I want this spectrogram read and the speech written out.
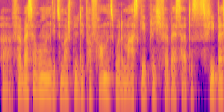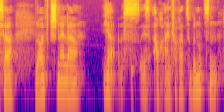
äh, Verbesserungen, wie zum Beispiel die Performance wurde maßgeblich verbessert. Es ist viel besser, läuft schneller. Ja, es ist auch einfacher zu benutzen.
